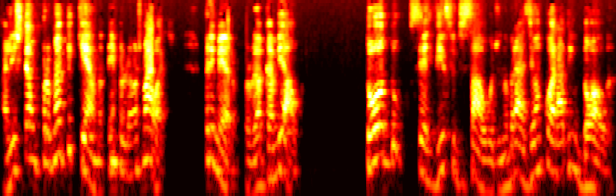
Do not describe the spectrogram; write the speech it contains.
A lista é um problema pequeno, tem problemas maiores. Primeiro, problema cambial. Todo serviço de saúde no Brasil é ancorado em dólar.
